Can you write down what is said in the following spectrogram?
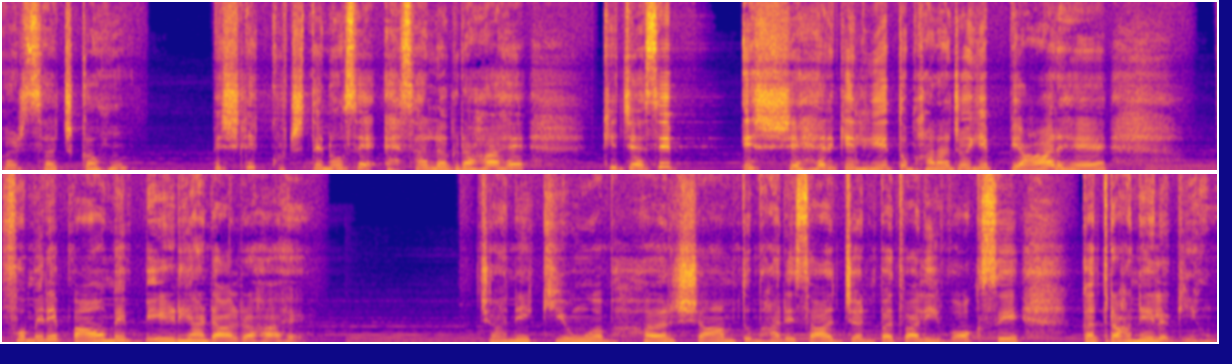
पर सच कहूँ, पिछले कुछ दिनों से ऐसा लग रहा है कि जैसे इस शहर के लिए तुम्हारा जो ये प्यार है, वो मेरे पाँव में बेड़ियाँ डाल रहा है। जाने क्यों अब हर शाम तुम्हारे साथ जनपद वाली वॉक से कतराने लगी हूँ।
